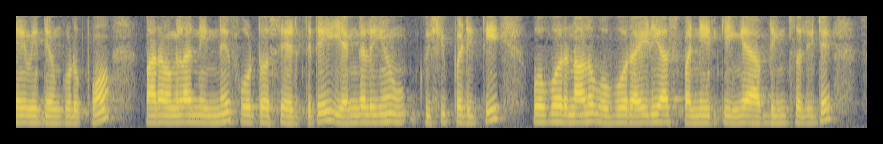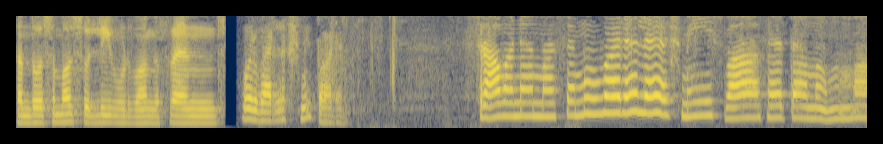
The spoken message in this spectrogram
நைவேத்தியம் கொடுப்போம். வரவங்களாம் நின்று ஃபோட்டோஸ் எடுத்துகிட்டு எங்களையும் குஷிப்படுத்தி ஒவ்வொரு நாளும் ஒவ்வொரு ஐடியாஸ் பண்ணியிருக்கீங்க அப்படின்னு சொல்லிட்டு சந்தோஷமாக சொல்லி விடுவாங்க ஃப்ரெண்ட்ஸ் ஒரு வரலட்சுமி பாடல். శ్రావణమసము వరలక్ష్మి స్వాగతమమ్మా.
